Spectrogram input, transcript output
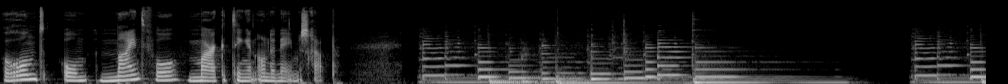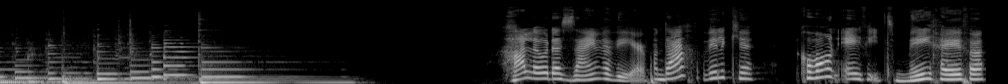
rondom mindful marketing en ondernemerschap. Hallo, daar zijn we weer. Vandaag wil ik je gewoon even iets meegeven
